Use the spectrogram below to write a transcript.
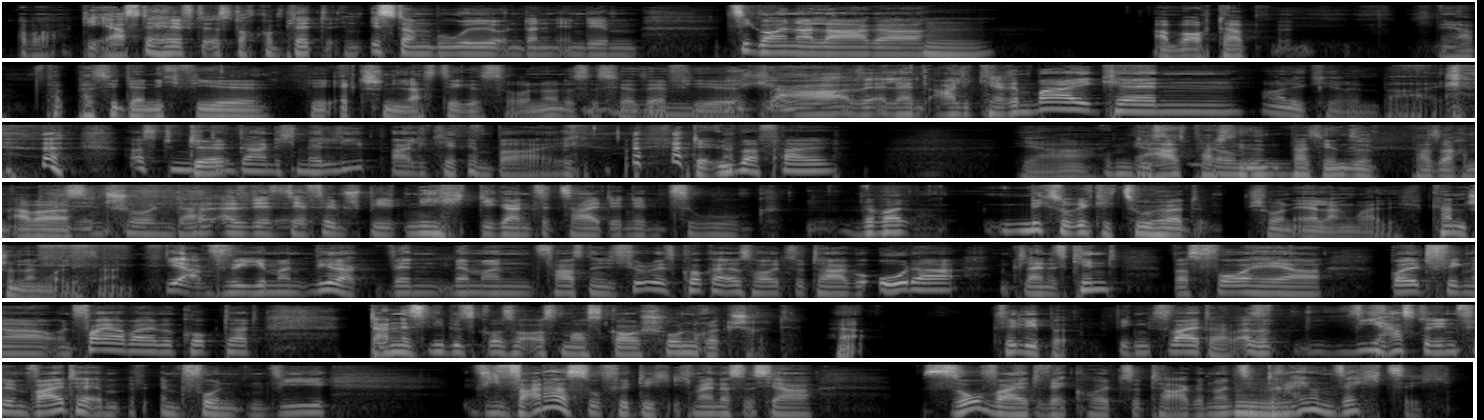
Aber die erste Hälfte ist doch komplett in Istanbul und dann in dem Zigeunerlager. Mhm. Aber auch da ja, pa- passiert ja nicht viel, viel Actionlastiges so, ne? Das ist ja sehr viel Ja, also er lernt Ali Kerimbai kennen. Ali Kirimbai. Hast du mich Der- denn gar nicht mehr lieb, Ali Kerimbai? Der Überfall, Ja, Um ja, das- es passieren, um- passieren so ein paar Sachen, aber sind schon da, also der, der Film spielt nicht die ganze Zeit in dem Zug. wenn man nicht so richtig zuhört, schon eher langweilig. Kann schon langweilig sein. Ja, für jemand, wie gesagt, wenn, wenn man Fast and Furious Gucker ist heutzutage oder ein kleines Kind, was vorher Goldfinger und Feuerball geguckt hat, dann ist Liebesgrüße aus Moskau schon ein Rückschritt. Ja. Philippe, wie ging's weiter? Also, wie hast du den Film weiter em- empfunden? Wie, wie war das so für dich? Ich meine, das ist ja so weit weg heutzutage, 1963.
